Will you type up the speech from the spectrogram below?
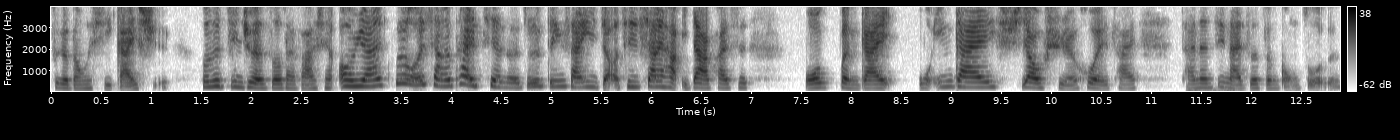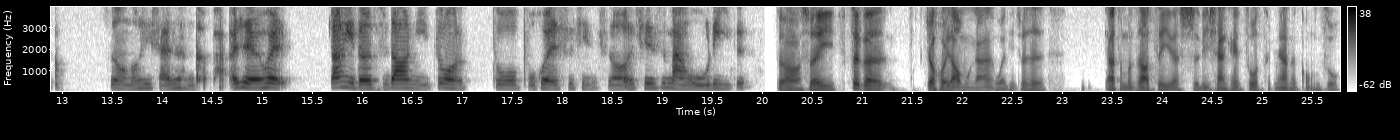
这个东西该学，或是进去的时候才发现，哦，原来这我想的太浅了，就是冰山一角，其实下面还有一大块是我本该我应该需要学会才才能进来这份工作的，这种东西实在是很可怕，而且会当你得知到你这么多不会的事情的时候，其实是蛮无力的。对啊，所以这个就回到我们刚才的问题，就是要怎么知道自己的实力现在可以做怎么样的工作？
